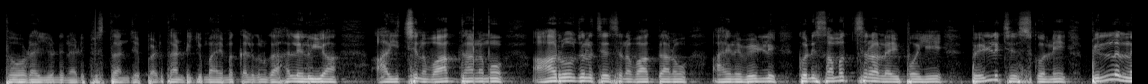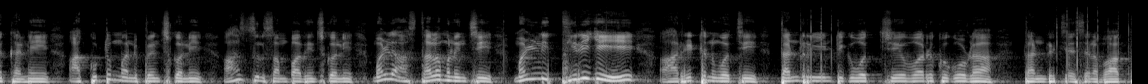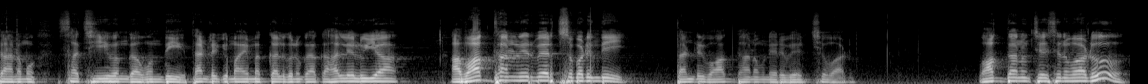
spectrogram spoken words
తోడయ్యుండి నడిపిస్తా అని చెప్పాడు. తండ్రికి మహిమ కలుగునుగా. హల్లెలూయా. ఆ ఇచ్చిన వాగ్దానము ఆ రోజున చేసిన వాగ్దానం ఆయన వెళ్ళి కొన్ని సంవత్సరాలు అయిపోయి పెళ్ళి చేసుకొని పిల్లల్ని కని ఆ కుటుంబాన్ని పెంచుకొని ఆస్తులు సంపాదించుకొని మళ్ళీ ఆ స్థలం నుంచి మళ్ళీ తిరిగి ఆ రిటర్న్ వచ్చి తండ్రి ఇంటికి వచ్చే వరకు కూడా తండ్రి చేసిన వాగ్దానము సజీవంగా ఉంది. తండ్రికి మహిమ కలుగునుగాక. హల్లెలూయా. ఆ వాగ్దానం నెరవేర్చబడింది. తండ్రి వాగ్దానం నెరవేర్చేవాడు. వాగ్దానం చేసినవాడు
